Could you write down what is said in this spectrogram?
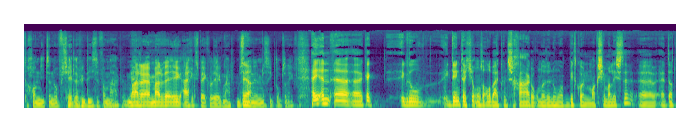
er gewoon niet een officiële release van maken. Maar, eh, maar we, eigenlijk speculeer ik maar. Misschien, Ja. misschien klopt er niks. Hey, en eh, eh, kijk, ik bedoel, ik denk dat je ons allebei kunt scharen onder de noemer Bitcoin maximalisten. En dat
